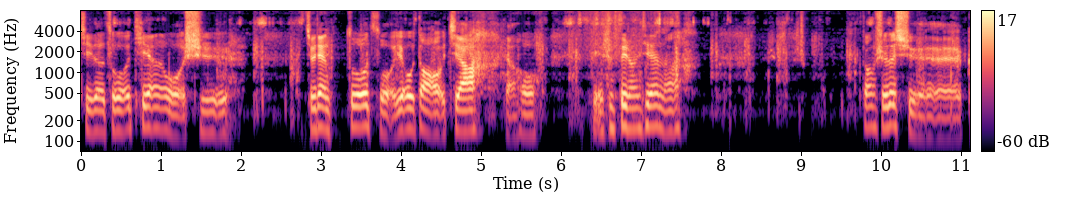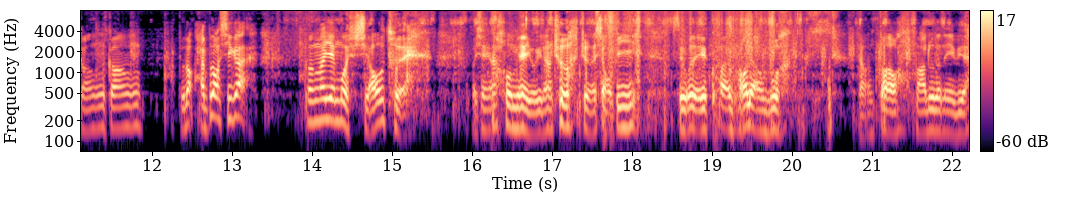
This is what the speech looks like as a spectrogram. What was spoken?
记得昨天我是九点多左右到家，然后。也是非常艰难。当时的雪刚刚不到，还不到膝盖，刚刚淹没小腿。我现在后面有一辆车正在向我逼，所以我得快跑两步，然后到马路的那边。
